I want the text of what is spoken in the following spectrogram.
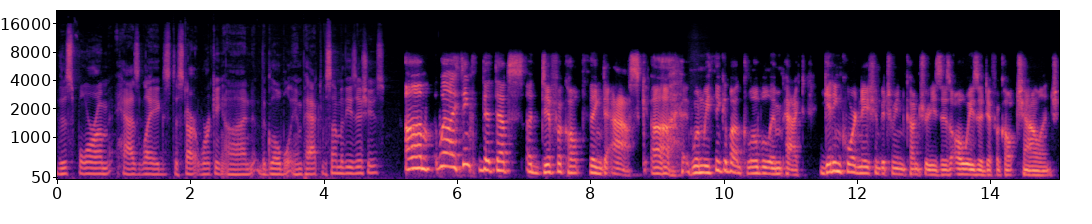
this forum has legs to start working on the global impact of some of these issues? Um, well, I think that that's a difficult thing to ask. Uh, when we think about global impact, getting coordination between countries is always a difficult challenge.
